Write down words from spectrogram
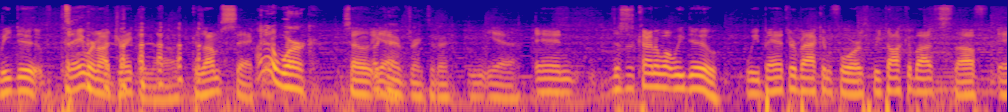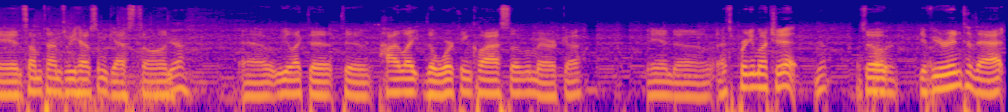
We do today. We're not drinking though, because I'm sick. I gotta work. So I yeah, can't drink today. Mm, yeah, and this is kind of what we do. We banter back and forth. We talk about stuff, and sometimes we have some guests on. Yeah. Uh, we like to, to highlight the working class of America, and uh, that's pretty much it. Yep. So it. if you're into that,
